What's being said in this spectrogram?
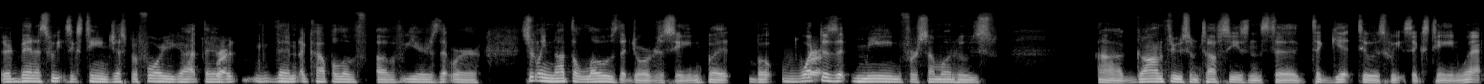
there had been a Sweet 16 just before you got there, right. but then a couple of of years that were certainly not the lows that George has seen. But but what right. does it mean for someone who's uh, gone through some tough seasons to to get to a Sweet 16? What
